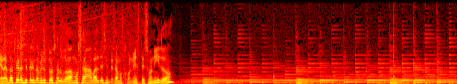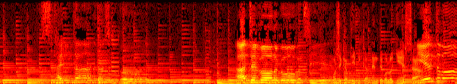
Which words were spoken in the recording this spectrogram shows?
Y a las 12 horas y 30 minutos saludábamos a Valdés y empezamos con este sonido. Música típicamente boloñesa,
